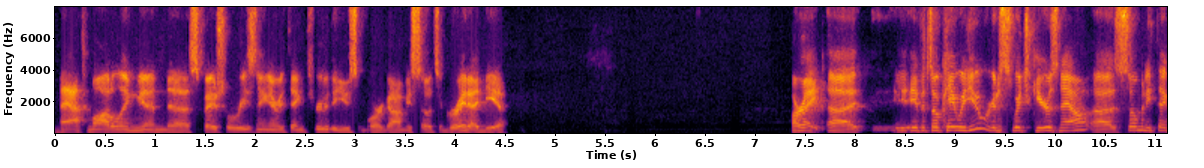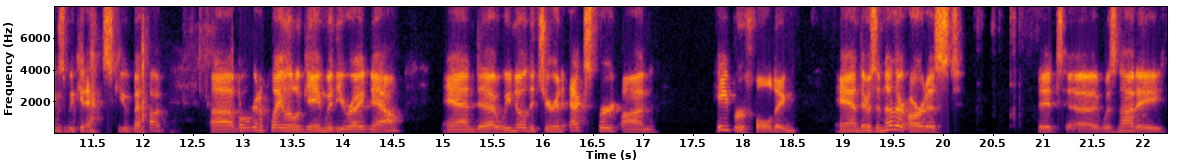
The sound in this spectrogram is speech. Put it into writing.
math modeling and uh, spatial reasoning and everything through the use of origami. So it's a great idea. All right uh, if it's okay with you we're going to switch gears now. Uh, so many things we could ask you about uh, but we're going to play a little game with you right now. And uh, we know that you're an expert on paper folding. And there's another artist that uh, was not a,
